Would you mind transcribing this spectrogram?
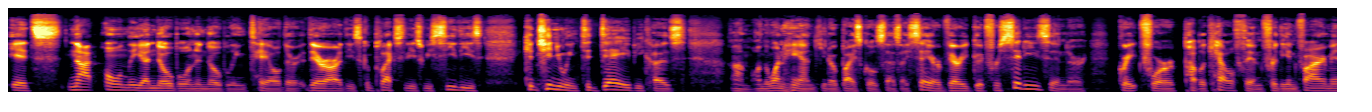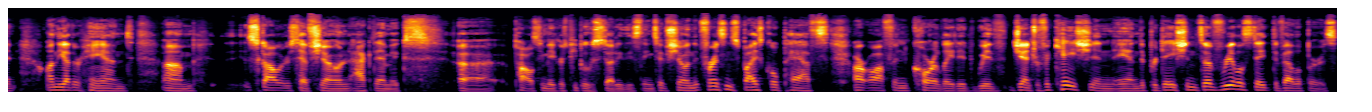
it's not only a noble and ennobling tale. There, there are these complexities. We see these continuing today because, um, on the one hand, you know, bicycles, as I say, are very good for cities and are great for public health and for the environment. On the other hand, um, scholars have shown, academics uh, policymakers, people who study these things, have shown that, for instance, bicycle paths are often correlated with gentrification and the predations of real estate developers.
